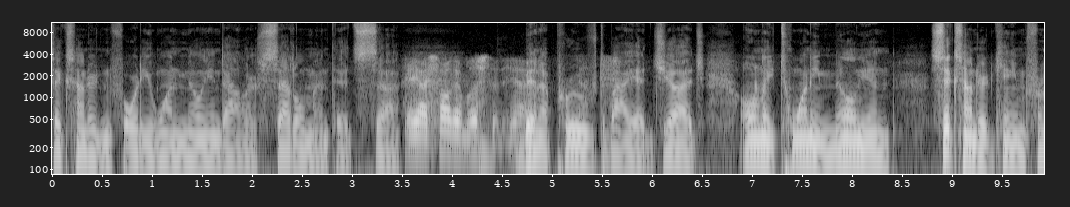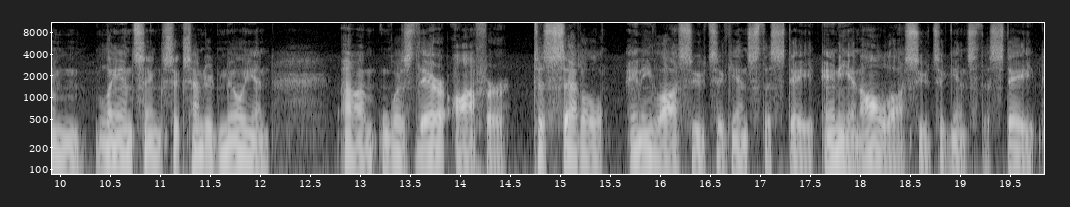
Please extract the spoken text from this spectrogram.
$641 million settlement that's uh, Yeah, I saw them listed. Yeah. been approved by a judge. Only 20 million, 600 came from Lansing, 600 million um, was their offer to settle any lawsuits against the state, any and all lawsuits against the state.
